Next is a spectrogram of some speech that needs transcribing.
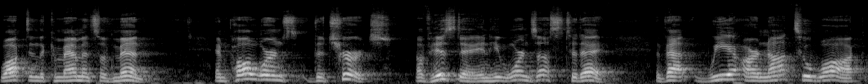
walked in the commandments of men. And Paul warns the church of his day, and he warns us today, that we are not to walk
